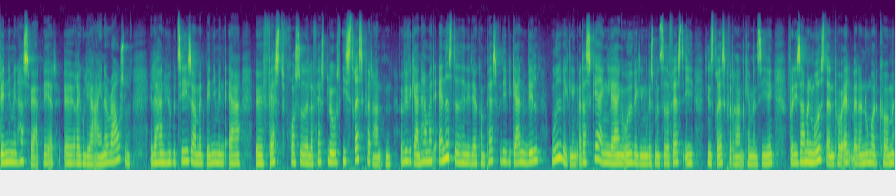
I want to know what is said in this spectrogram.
Benjamin har svært ved at øh, regulere egen arousal. Eller har en hypotese om, at Benjamin er øh, fastfrosset eller fastlåst i stresskvadranten. Og vi vil gerne have ham et andet sted hen i det her kompas, fordi vi gerne vil udvikling. Og der sker ingen læring og udvikling, hvis man sidder fast i sin stresskvadrant, kan man sige. Ikke? Fordi så har man modstand på alt, hvad der nu måtte komme.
